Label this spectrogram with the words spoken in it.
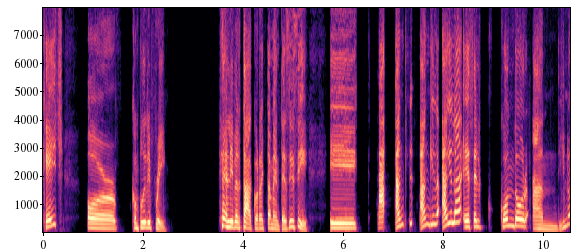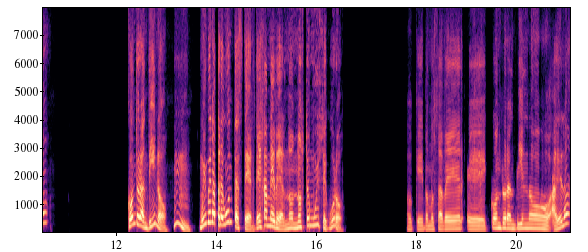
cage or completely free? En libertad, correctamente. Sí, sí. Y águila es el cóndor andino. Cóndor andino. Mm, muy buena pregunta, Esther. Déjame ver. No, no estoy muy seguro. Ok, vamos a ver. Eh, cóndor andino águila.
